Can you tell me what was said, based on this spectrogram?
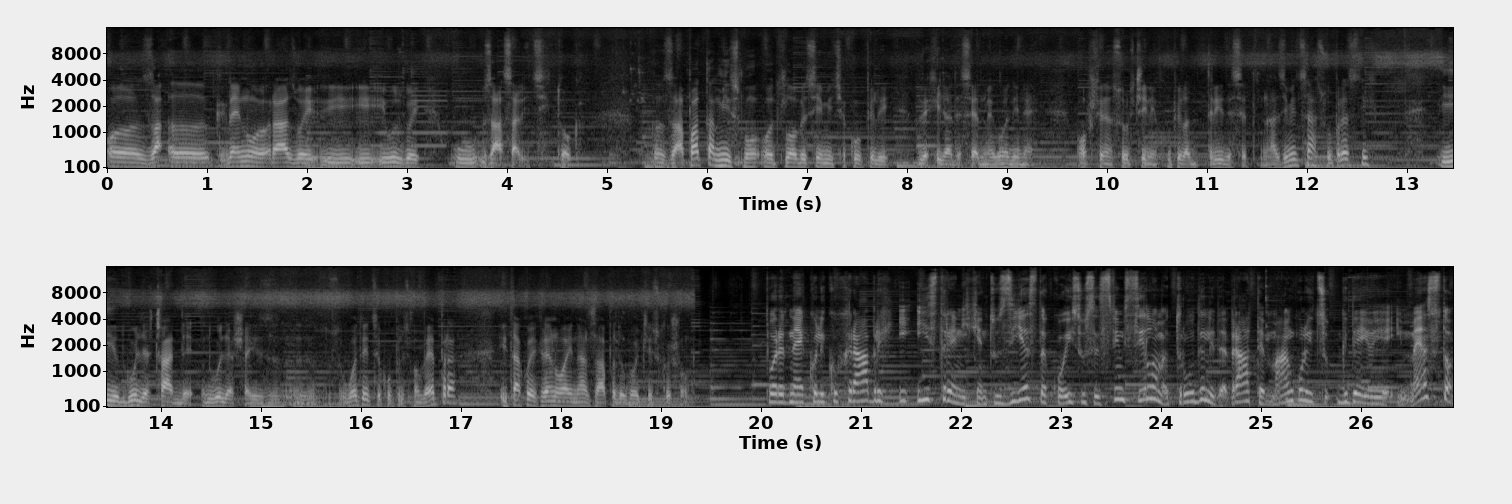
o, krenuo razvoj i, i, i uzgoj u Zasavici tog zapata. Mi smo od Slobe Simića kupili 2007. godine opština Surčin je kupila 30 nazimica suprasnih i od gulja čarde, od guljaša iz Subotice kupili smo vepra i tako je krenuo ovaj naš zapad u Bojčinskoj šumi. Pored nekoliko hrabrih i istrenih entuzijasta koji su se svim silama trudili da vrate Mangulicu gde joj je i mesto,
